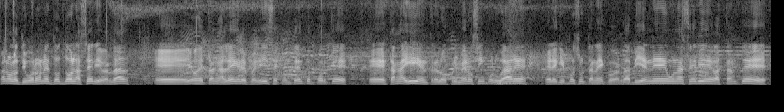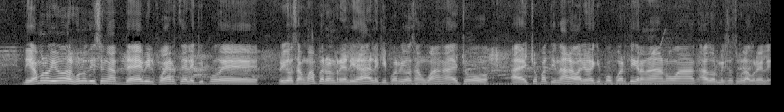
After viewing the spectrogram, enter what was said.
Bueno, los tiburones 2-2 la serie, ¿verdad? Eh, ellos están alegres, felices, contentos porque eh, están ahí entre los primeros cinco lugares el equipo sultaneco, ¿verdad? Viene una serie bastante digámoslo yo, algunos dicen débil, fuerte el equipo de Río San Juan, pero en realidad el equipo de Río San Juan ha hecho, ha hecho patinar a varios equipos fuertes y Granada no va a dormirse a sus laureles.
